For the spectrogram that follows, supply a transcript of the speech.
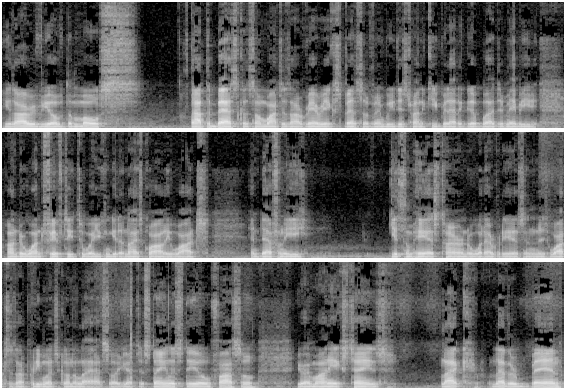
these are review of the most. It's not the best because some watches are very expensive, and we're just trying to keep it at a good budget, maybe under 150 to where you can get a nice quality watch and definitely get some heads turned or whatever it is. And these watches are pretty much going to last. So you got your stainless steel fossil, your Armani Exchange black leather band,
